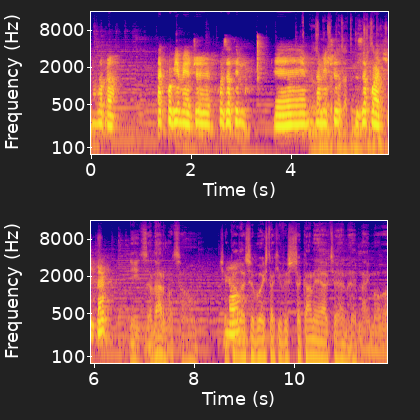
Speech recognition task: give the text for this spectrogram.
No dobra. Tak powiemy, że poza tym yy, nam Rozumiem, że jeszcze poza tym jeszcze zapłaci, tak? Nic za darmo, co? Ciekawe, No. czy byłeś taki wyszczekany, jak cię Emir najmował.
